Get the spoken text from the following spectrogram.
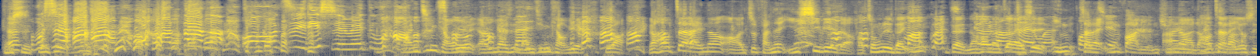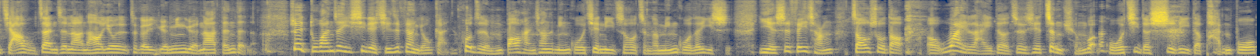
不是 不是，我完蛋了，我 我自己历史也没读好。南京条约啊，应该是南京条约对吧？然后再来呢啊，就反正一系列的，好中日的英 对，然后呢再来是英再来英法联军啊，然后再来又是甲午战争啊，然后又这个圆明园啊等等的。所以读完这一系列其实非常有感，或者我们包含像是民国建立之后，整个民国的历史也是非常遭受到呃外来的这些政权外国际的势力的盘剥，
